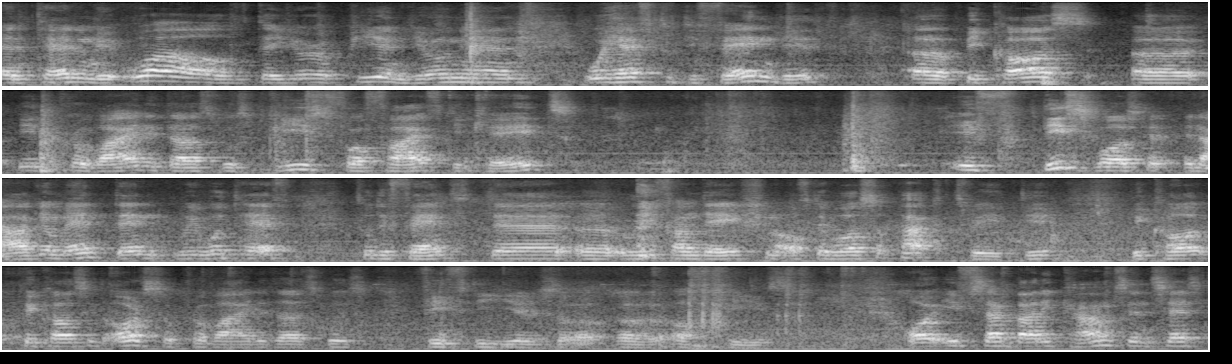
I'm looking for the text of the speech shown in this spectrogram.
and tell me, well, the European Union, we have to defend it uh, because uh, it provided us with peace for five decades. If this was an argument, then we would have to defend the uh, refoundation of the Warsaw Pact Treaty because, because it also provided us with 50 years of, uh, of peace. Or if somebody comes and says,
